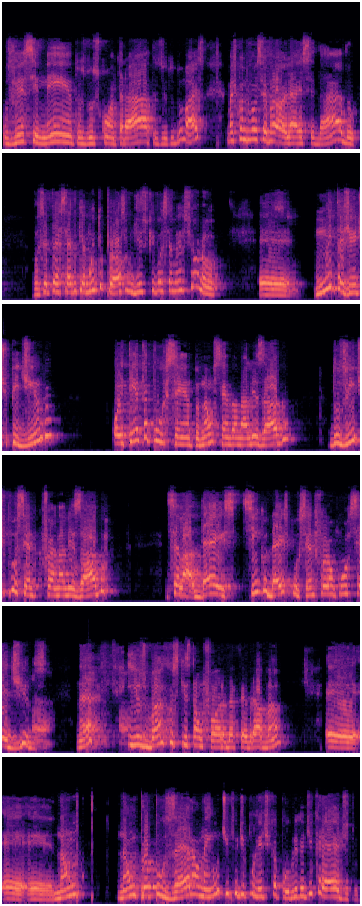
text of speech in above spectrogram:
os vencimentos dos contratos e tudo mais, mas quando você vai olhar esse dado, você percebe que é muito próximo disso que você mencionou. É, muita gente pedindo, 80% não sendo analisado, dos 20% que foi analisado, sei lá, 10, 5, 10% foram concedidos. É. Né? E os bancos que estão fora da Febraban é, é, é, não, não propuseram nenhum tipo de política pública de crédito.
